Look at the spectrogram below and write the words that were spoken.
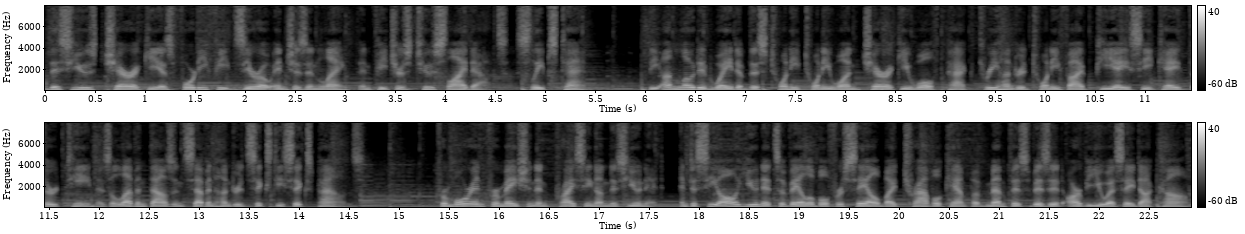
This used Cherokee is 40 feet 0 inches in length and features two slide-outs, sleeps 10. The unloaded weight of this 2021 Cherokee Wolfpack 325 PACK-13 is 11,766 pounds. For more information and pricing on this unit, and to see all units available for sale by Travel Camp of Memphis visit RVUSA.com.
